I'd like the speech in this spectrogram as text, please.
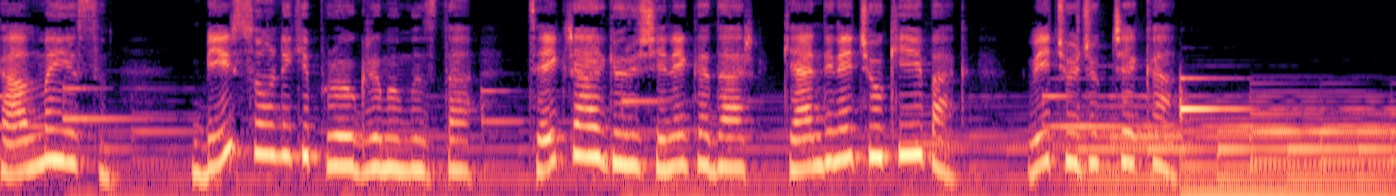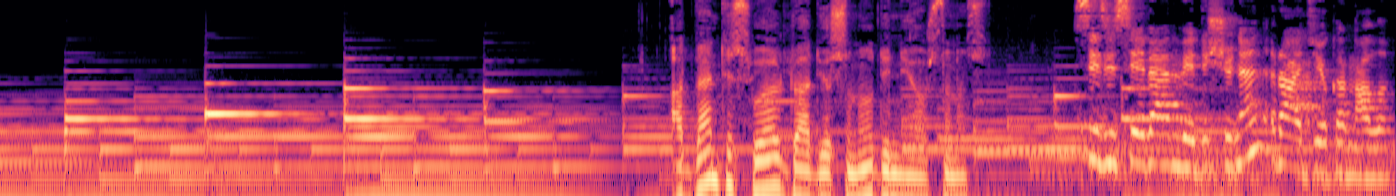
kalmayasın. Bir sonraki programımızda tekrar görüşene kadar kendine çok iyi bak ve çocukça kal. Adventist World Radyosu'nu dinliyorsunuz. Sizi seven ve düşünen radyo kanalı.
